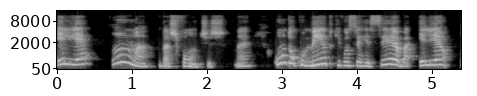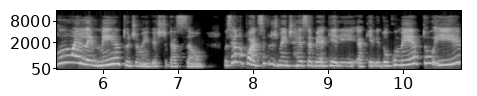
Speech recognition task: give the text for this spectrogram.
ele é uma das fontes. Né? Um documento que você receba, ele é um elemento de uma investigação. Você não pode simplesmente receber aquele, aquele documento e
